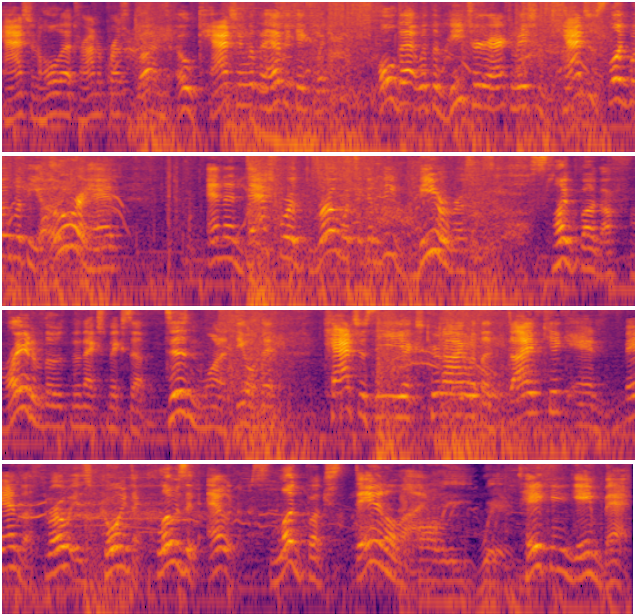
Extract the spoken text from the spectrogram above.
Catch and hold that, trying to press buttons. Oh, catching with the heavy kick, but hold that with the V-trigger activation. Catches Slugbug with the overhead. And then dash forward throw, what's it gonna be? V reversals. Oh, Slugbug afraid of those the next mix-up. Didn't want to deal with it. Catches the EX Kunai with a dive kick, and man, the throw is going to close it out. Slugbug staying alive. Taking game back.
